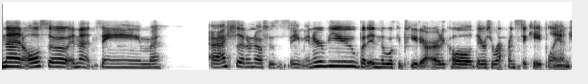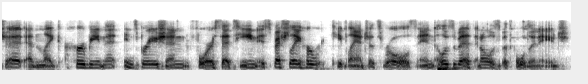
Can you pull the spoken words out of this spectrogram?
and then also in that same actually I don't know if it's the same interview, but in the Wikipedia article there's a reference to Cate Blanchett and like her being the inspiration for Satine, especially her Cate Blanchett's roles in Elizabeth and Elizabeth Golden Age.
